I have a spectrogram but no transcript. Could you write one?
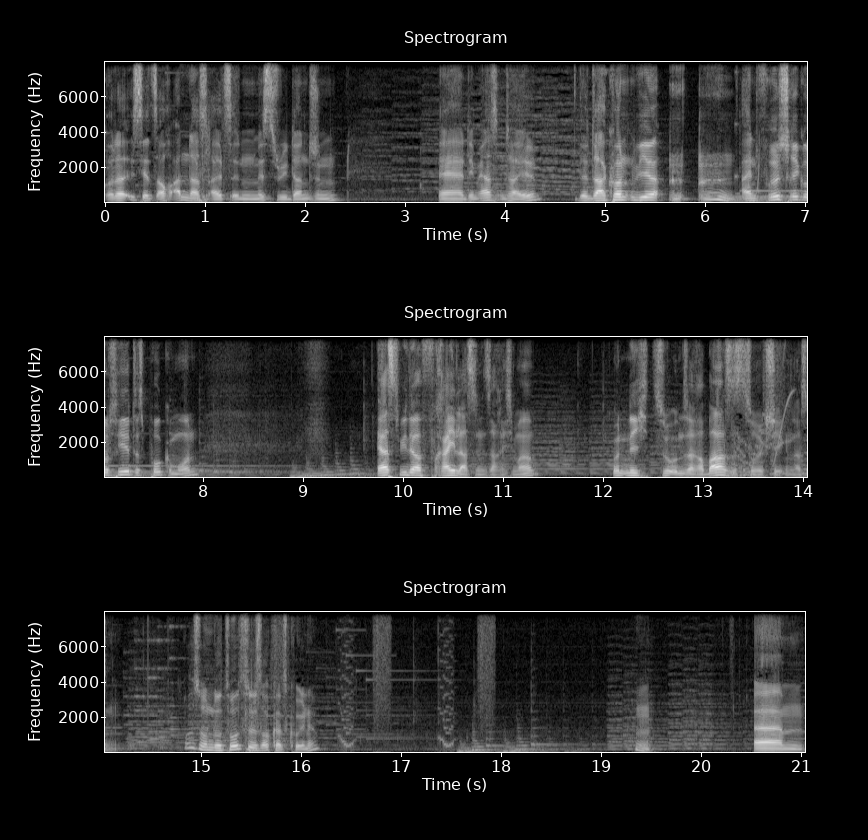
oder ist jetzt auch anders als in Mystery Dungeon, äh, dem ersten Teil. Denn da konnten wir ein frisch rekrutiertes Pokémon erst wieder freilassen, sag ich mal. Und nicht zu unserer Basis zurückschicken lassen. Oh, so ein Dotozel ist auch ganz cool, ne? Hm. Ähm,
